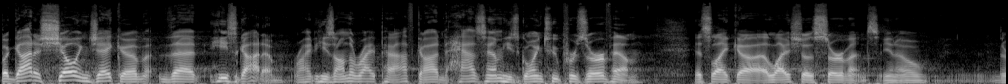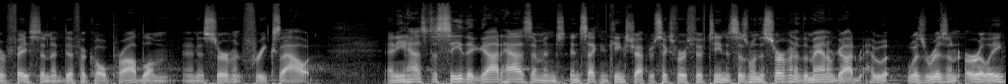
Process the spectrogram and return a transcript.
But God is showing Jacob that he's got him, right? He's on the right path. God has him. He's going to preserve him. It's like uh, Elisha's servant, you know, they're facing a difficult problem, and his servant freaks out. And he has to see that God has him. In, in 2 Kings chapter 6, verse 15, it says, When the servant of the man of God was risen early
